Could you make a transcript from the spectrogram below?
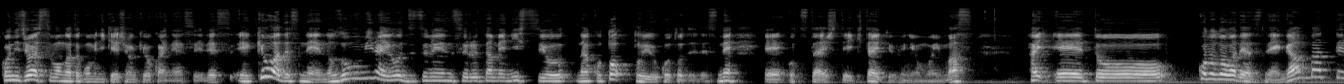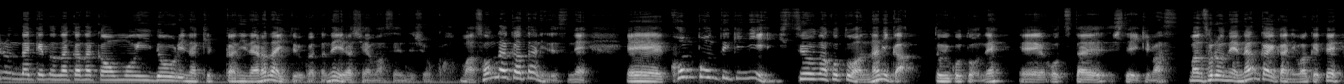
こんにちは。質問型コミュニケーション協会の安井です。え今日はですね、望む未来を実現するために必要なことということでですね、えお伝えしていきたいというふうに思います。はい、えっ、ー、と、この動画ではですね、頑張ってるんだけどなかなか思い通りな結果にならないという方ね、いらっしゃいませんでしょうか。まあそんな方にですね、えー、根本的に必要なことは何かということをね、えー、お伝えしていきます。まあそれをね、何回かに分けて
